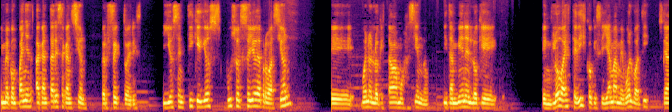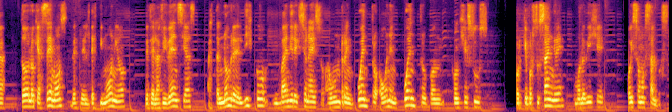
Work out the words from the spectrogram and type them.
y me acompaña a cantar esa canción, Perfecto eres. Y yo sentí que Dios puso el sello de aprobación, bueno, en lo que estábamos haciendo y también en lo que engloba este disco que se llama Me vuelvo a ti. O sea, todo lo que hacemos, desde el testimonio, desde las vivencias, hasta el nombre del disco, va en dirección a eso, a un reencuentro, a un encuentro con, con Jesús, porque por su sangre, como lo dije, hoy somos salvos.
